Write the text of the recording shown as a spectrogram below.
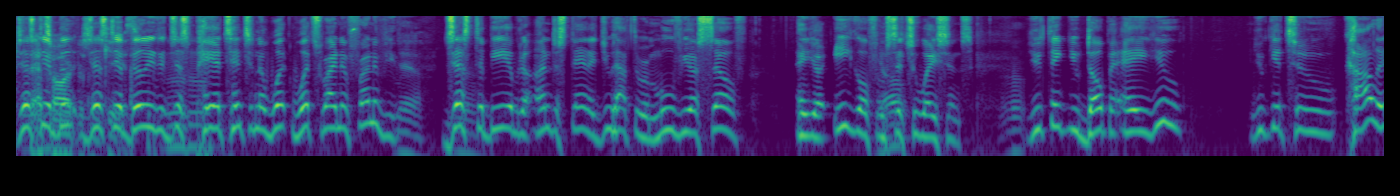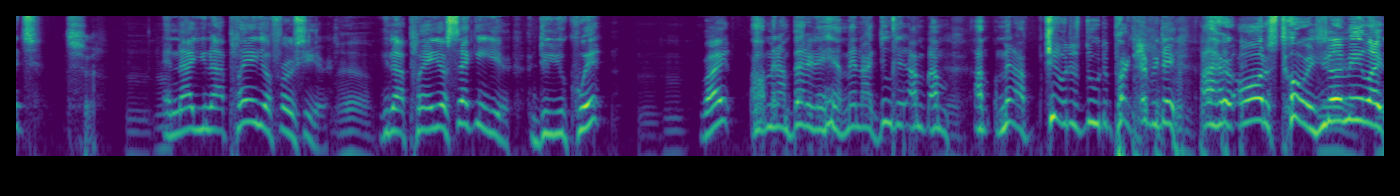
just That's the hard ability, for some just the ability to just mm-hmm. pay attention to what what's right in front of you. Yeah. Just to be able to understand that you have to remove yourself and your ego from situations. You think you dope at AAU, you get to college Sure. and now you're not playing your first year. Yeah. You're not playing your second year. Do you quit? Right? Oh man, I'm better than him. Man, I do this. I'm, I'm, I'm man, I kill this dude at practice every day. I heard all the stories. You know what I mean? Like,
